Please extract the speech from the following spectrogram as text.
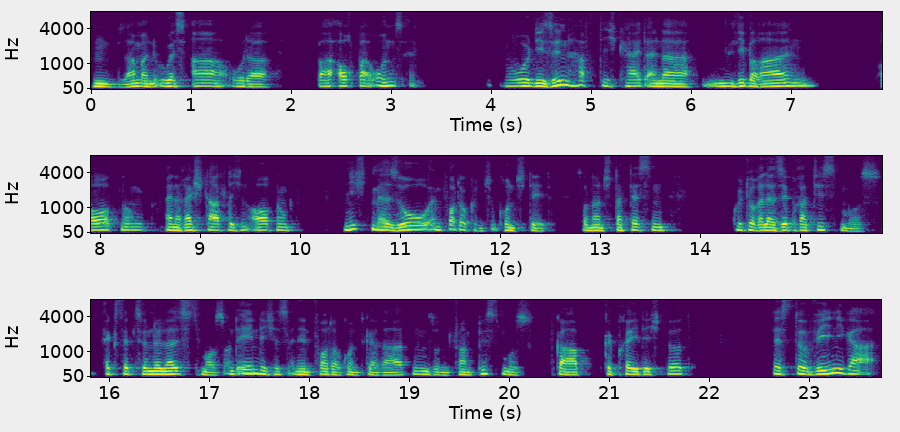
hm, sagen wir in den USA oder auch bei uns, wo die Sinnhaftigkeit einer liberalen Ordnung, einer rechtsstaatlichen Ordnung nicht mehr so im Vordergrund steht, sondern stattdessen kultureller Separatismus, Exzeptionalismus und ähnliches in den Vordergrund geraten, so ein Trumpismus gab, gepredigt wird, desto weniger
